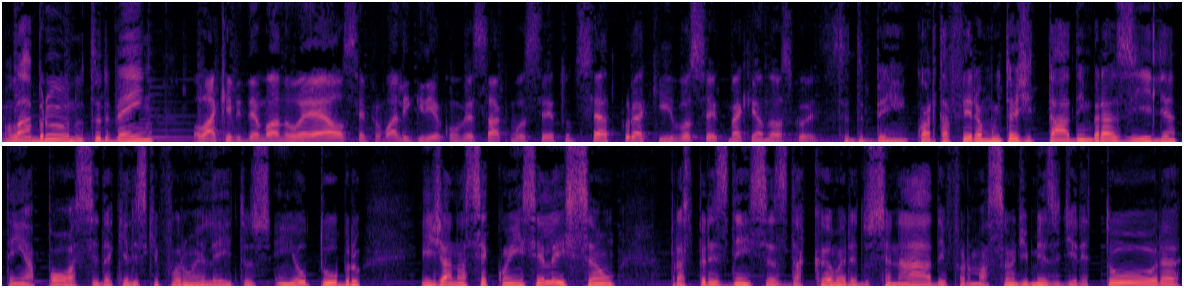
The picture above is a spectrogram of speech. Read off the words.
Olá, Bruno, tudo bem? Olá, querido Emanuel, sempre uma alegria conversar com você. Tudo certo por aqui. E você, como é que andam as coisas? Tudo bem. Quarta-feira muito agitada em Brasília, tem a posse daqueles que foram eleitos em outubro e já na sequência eleição para as presidências da Câmara e do Senado, e formação de mesa diretora,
